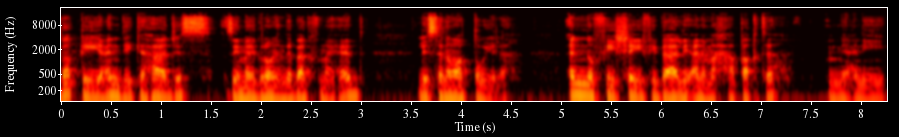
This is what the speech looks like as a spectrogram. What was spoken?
بقي عندي كهاجس زي ما يقولون in the back of my head لسنوات طويلة. إنه في شيء في بالي أنا ما حققته. يعني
